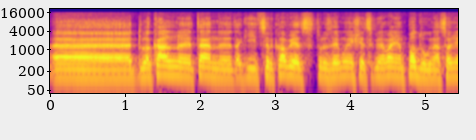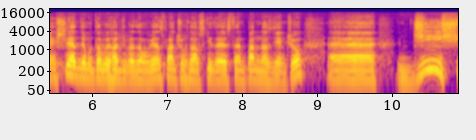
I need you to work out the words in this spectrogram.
E, lokalny ten taki cyrkowiec, który zajmuje się cyklowaniem podłóg na co dzień, średnio mu to wychodzi, będę mówiąc, pan Czuchnowski, to jest ten pan na zdjęciu, dziś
